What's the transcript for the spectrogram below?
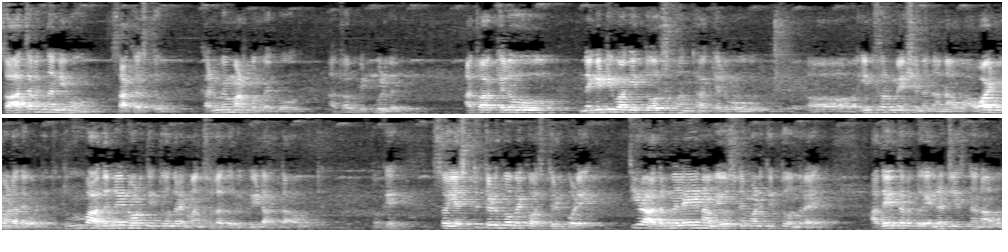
ಸೊ ಆ ಥರದನ್ನ ನೀವು ಸಾಕಷ್ಟು ಕಡಿಮೆ ಮಾಡ್ಕೊಬೇಕು ಅಥವಾ ಬಿಟ್ಬಿಡ್ಬೇಕು. ಅಥವಾ ಕೆಲವು ನೆಗೆಟಿವ್ ಆಗಿ ತೋರಿಸುವಂತಹ ಕೆಲವು ಇನ್ಫಾರ್ಮೇಷನನ್ನು ನಾವು ಅವಾಯ್ಡ್ ಮಾಡೋದೇ ಒಳ್ಳೆಯದು ತುಂಬ ಅದನ್ನೇ ನೋಡ್ತಿತ್ತು ಅಂದರೆ ಮನಸ್ಸಲ್ಲಿ ಅದು ರಿಪೀಟ್ ಆಗ್ತಾ ಹೋಗುತ್ತೆ. ಓಕೆ ಸೊ ಎಷ್ಟು ತಿಳ್ಕೊಬೇಕೋ ಅಷ್ಟು ತಿಳ್ಕೊಳ್ಳಿ. ತೀರಾ ಅದ್ರ ಮೇಲೆ ನಾವು ಯೋಚನೆ ಮಾಡ್ತಿತ್ತು ಅಂದರೆ ಅದೇ ಥರದ್ದು ಎನರ್ಜೀಸ್ನ ನಾವು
